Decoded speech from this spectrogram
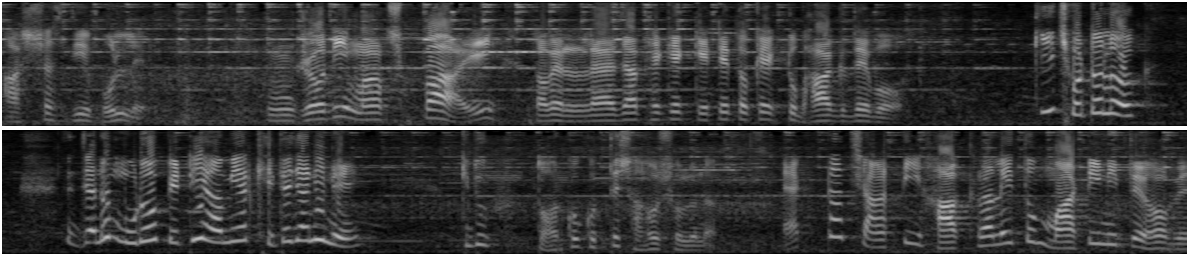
আশ্বাস দিয়ে বললে যদি মাছ পাই তবে লেজা থেকে কেটে তোকে একটু ভাগ দেব। কি ছোট লোক যেন মুড়ো পেটিয়ে আমি আর খেতে জানি নে। কিন্তু তর্ক করতে সাহস হলো না। একটা চাটি হাঁকড়ালেই তো মাটি নিতে হবে।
